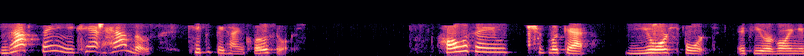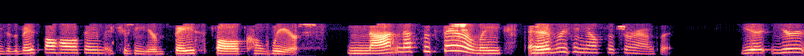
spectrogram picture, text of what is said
I'm not saying you can't have those. Keep it behind closed doors. Hall of Fame should look at your sport. If you are going into the Baseball Hall of Fame, it should be your baseball career, not necessarily everything else that surrounds it. You're, you're,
